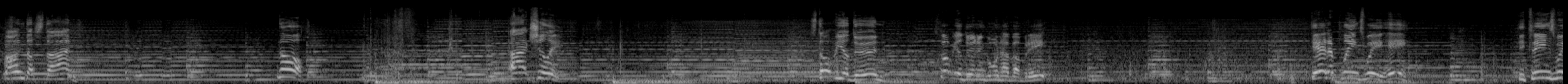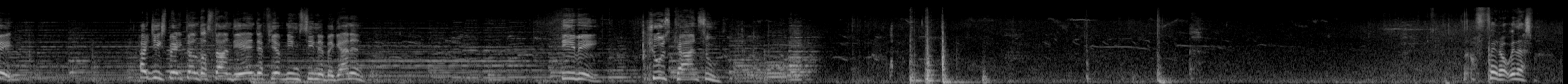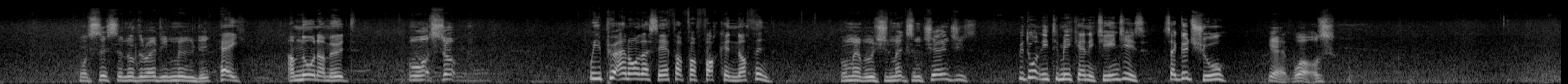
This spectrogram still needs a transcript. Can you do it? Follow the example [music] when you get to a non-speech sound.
I understand. No. Actually, stop what you're doing. Stop what you're doing and go and have a break. The aeroplanes wait, eh? The trains wait. How do you expect to understand the end if you haven't even seen the beginning? Davey, show's cancelled. I'm fed up with this. What's this, another Eddie Moody? Hey, I'm not in a mood. What's up? Will you put in all this effort for fucking nothing? Well, maybe we should make some changes. We don't need to make any changes. It's a good show. Yeah, it was.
